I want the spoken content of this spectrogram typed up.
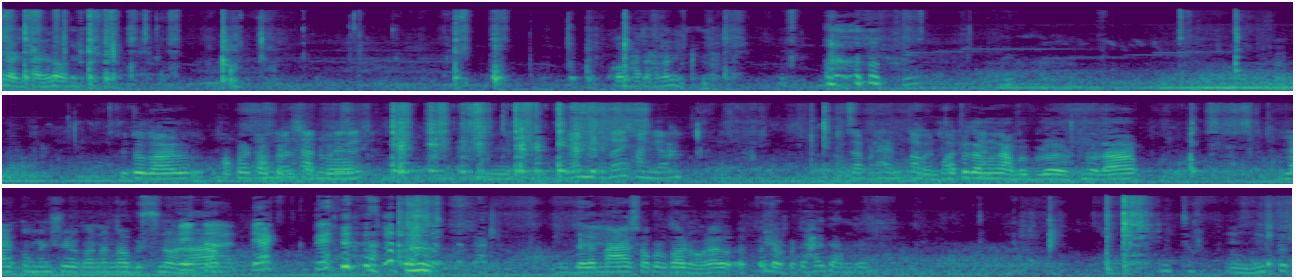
Enggak tahu. Kok katakan? Itu kan apa tapi satu. Yang kita panjang. Tapi jangan ngambil dulu, nolak. Like, comment, share, karena nggak bisa nolak. Dari mana sopir kan nolak? Itu dapat hajan deh. Ini tuh.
